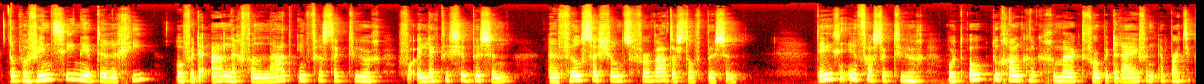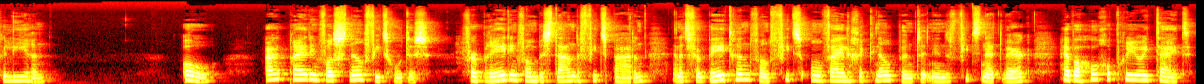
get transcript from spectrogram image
De provincie neemt de regie over de aanleg van laadinfrastructuur voor elektrische bussen en vulstations voor waterstofbussen. Deze infrastructuur wordt ook toegankelijk gemaakt voor bedrijven en particulieren. O. Uitbreiding van verbreding van bestaande fietspaden en het verbeteren van fietsonveilige knelpunten in het fietsnetwerk hebben hoge prioriteit.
